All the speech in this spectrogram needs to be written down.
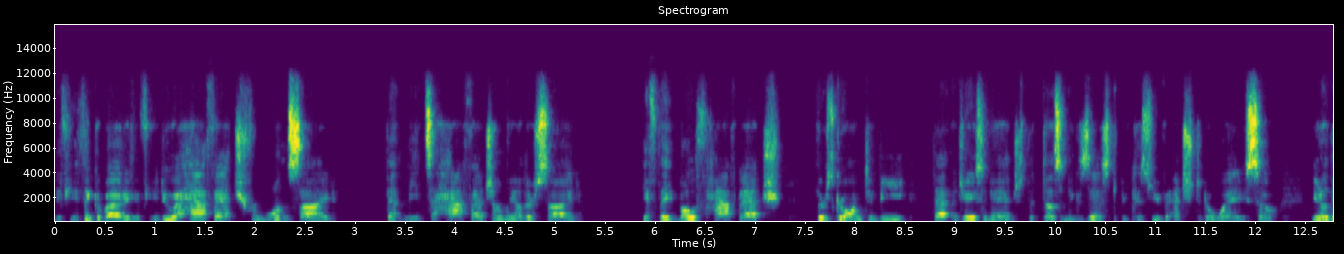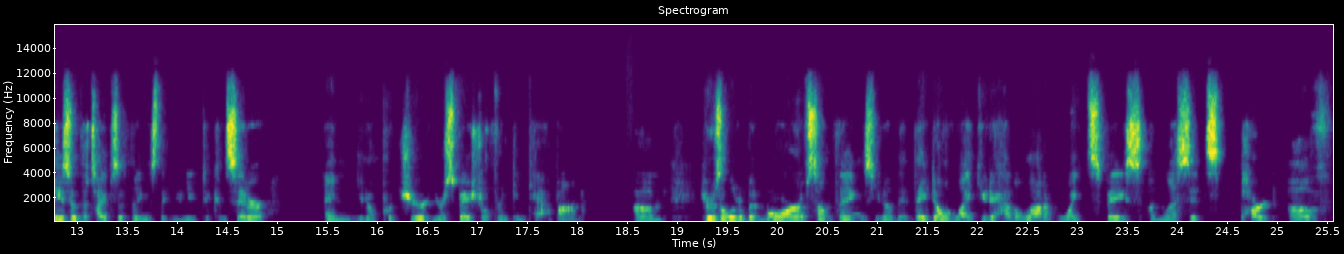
if you think about it, if you do a half etch from one side that meets a half etch on the other side, if they both half etch, there's going to be that adjacent edge that doesn't exist because you've etched it away. So, you know, these are the types of things that you need to consider and, you know, put your, your spatial thinking cap on. Um, here's a little bit more of some things, you know, they, they don't like you to have a lot of white space unless it's part of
